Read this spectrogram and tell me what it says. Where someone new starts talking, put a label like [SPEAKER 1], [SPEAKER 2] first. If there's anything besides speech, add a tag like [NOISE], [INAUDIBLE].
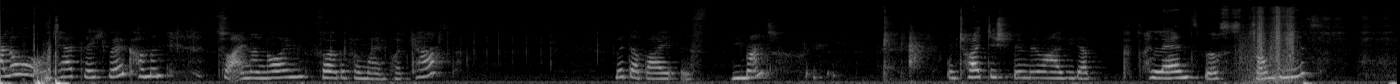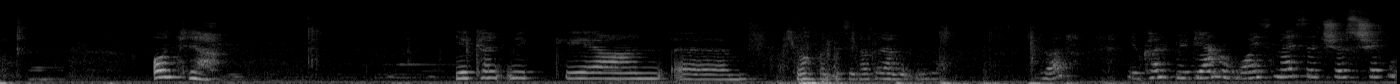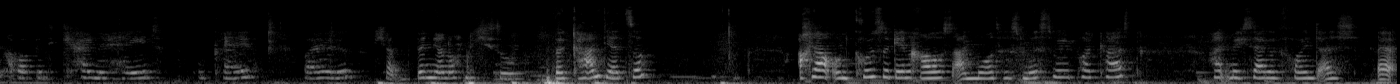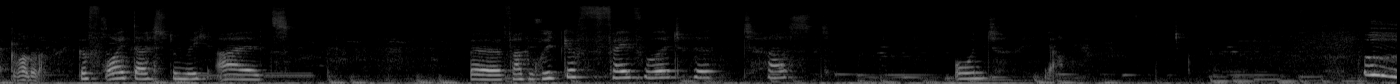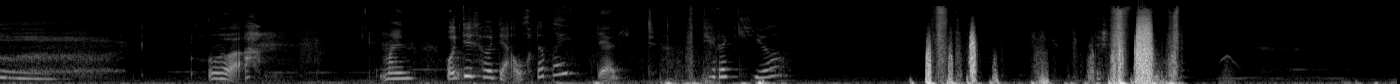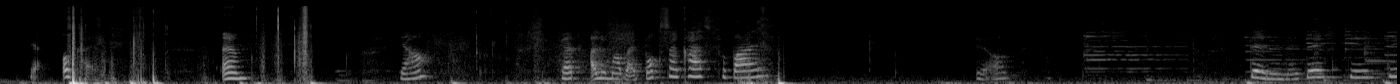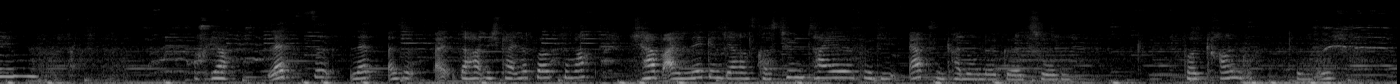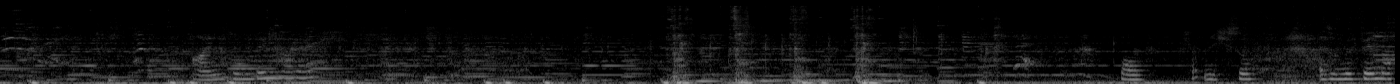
[SPEAKER 1] Hallo und herzlich willkommen zu einer neuen Folge von meinem Podcast. Mit dabei ist niemand. Und heute spielen wir mal wieder Plants vs. Zombies. Und ja, ihr könnt mir gern, ähm, ich mache mal ein bisschen lauter, damit hört. Ihr könnt mir gerne Voice Messages schicken, aber bitte keine Hate, okay? Weil ich hab, bin ja noch nicht so bekannt jetzt. Ach ja, und Grüße gehen raus an Mortis Mystery Podcast. Hat mich sehr gefreut, dass, äh, gefreut, dass du mich als äh, Favorit gefavoritet hast. Und ja. [SIGHS] Mein Hund ist heute auch dabei. Der liegt direkt hier. Ja, okay. Ähm, ja. Hört alle mal bei Boxercast vorbei. Ja. Ach ja, letzte, let, also äh, da habe ich keine Folge gemacht. Ich habe ein legendäres Kostümteil für die Erbsenkanone gezogen. Voll krank, finde ich. Ein so ein Ding habe ich. Wow, ich habe nicht so. Also mir fehlen noch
